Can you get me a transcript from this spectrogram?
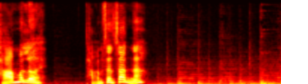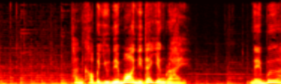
ถามมาเลย ถามสั้นๆนะ ท่านเข้าไปอยู่ในหม้อนี้ได้อย่างไร ในเมื่อ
